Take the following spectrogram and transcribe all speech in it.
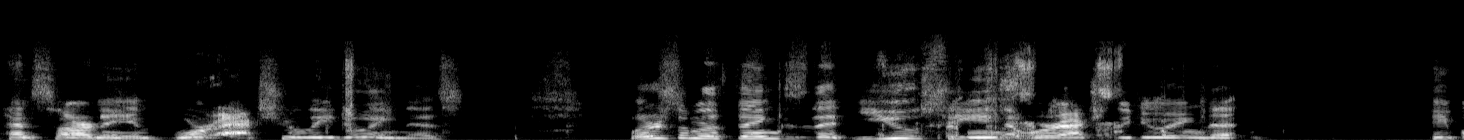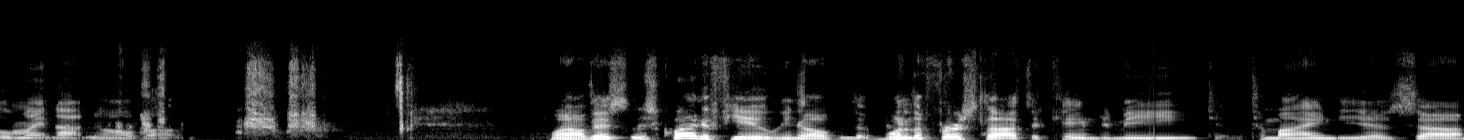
hence our name. We're actually doing this. What are some of the things that you've seen that we're actually doing that people might not know about? wow there's there's quite a few you know one of the first thoughts that came to me to, to mind is uh,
